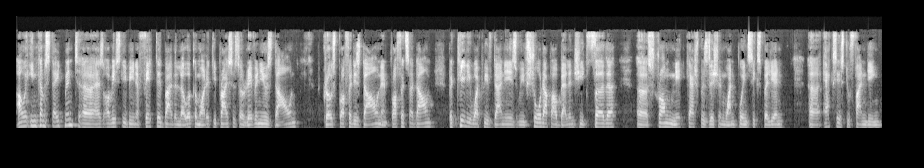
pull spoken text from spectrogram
Our income statement has obviously been affected by the lower commodity prices, so revenues down. Gross profit is down and profits are down. But clearly what we've done is we've shored up our balance sheet further, uh, strong net cash position, 1.6 billion uh, access to funding,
